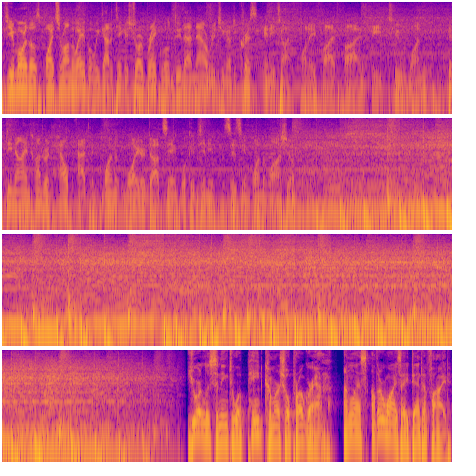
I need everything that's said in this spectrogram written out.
A few more of those points are on the way, but we got to take a short break. We'll do that now, reaching out to Chris anytime. 1 821 5900. Help at employmentlawyer.ca. We'll continue. This is the Employment Law Show. You're listening to a paid commercial program. Unless otherwise identified,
